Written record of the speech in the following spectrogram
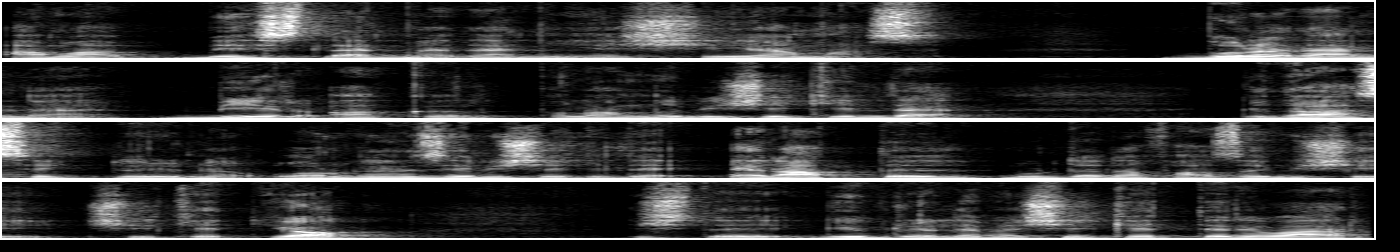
ama beslenmeden yaşayamaz. Bu nedenle bir akıl planlı bir şekilde gıda sektörüne organize bir şekilde el attı. Burada da fazla bir şey şirket yok. İşte gübreleme şirketleri var,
